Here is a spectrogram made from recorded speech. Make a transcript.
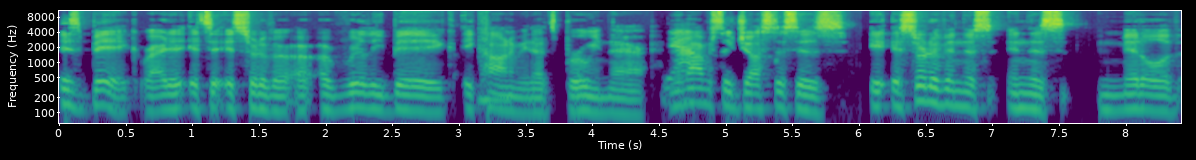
is big, right? It's it's sort of a, a really big mm-hmm. economy that's brewing there, yeah. and obviously justice is is sort of in this in this middle of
